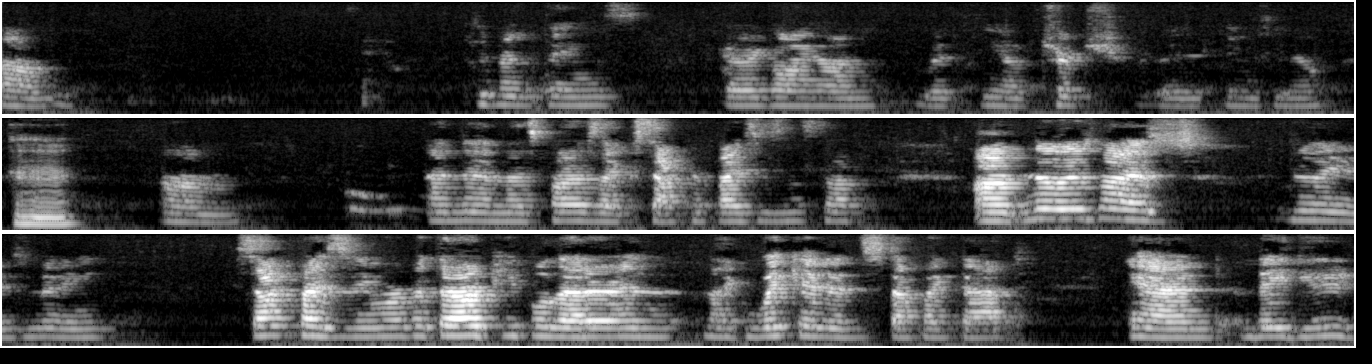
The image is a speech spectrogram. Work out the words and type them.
um, different things that are going on with you know church related things, you know? hmm Um, and then as far as like sacrifices and stuff, um, no, there's not as really as many sacrifices anymore. But there are people that are in like Wicca and stuff like that, and they do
